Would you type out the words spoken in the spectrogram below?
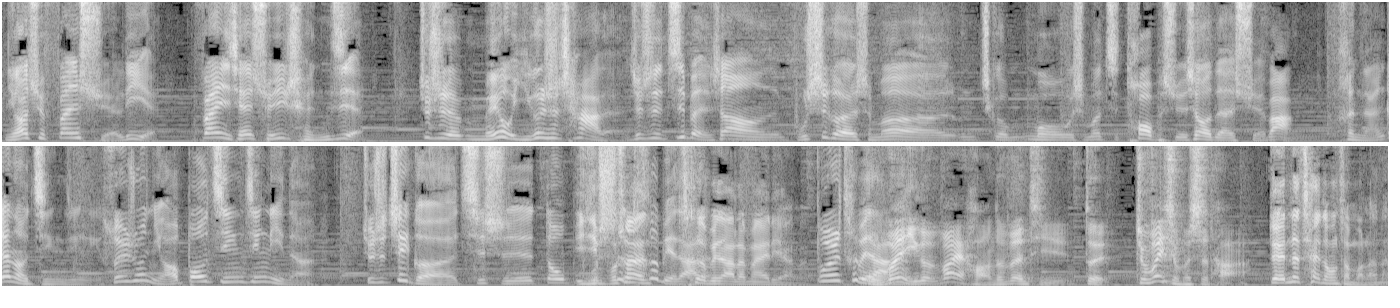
你要去翻学历，翻以前学习成绩，就是没有一个是差的，就是基本上不是个什么这个某什么 top 学校的学霸，很难干到基金经理。所以说你要包基金经理呢。就是这个其实都已经不算特别大特别大的卖点了，不是特别大。我问一个外行的问题，对，就为什么是他？对，那蔡总怎么了呢？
